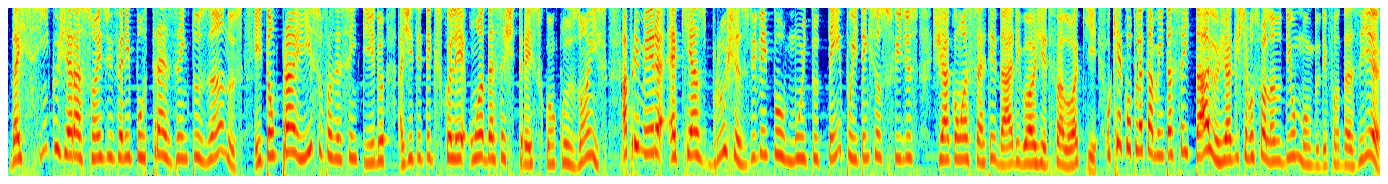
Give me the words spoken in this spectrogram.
das 5 gerações viverem por 300 anos. Então, para isso fazer sentido, a gente tem que escolher uma dessas três conclusões. A primeira é que as bruxas vivem por muito tempo e têm seus filhos já com uma certa idade, igual a gente falou aqui. O que é completamente aceitável, já que estamos falando de um mundo de fantasia.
